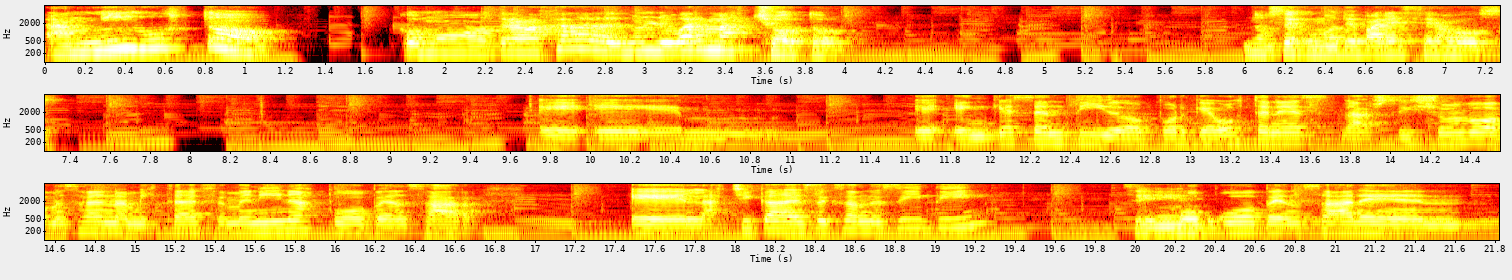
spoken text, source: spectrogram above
a mi gusto, como trabajada desde un lugar más choto. No sé cómo te parece a vos. Eh, em, eh, ¿En qué sentido? Porque vos tenés, ah, si yo me puedo pensar en amistades femeninas, puedo pensar en las chicas de Sex and the City. Sí. O puedo pensar en,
